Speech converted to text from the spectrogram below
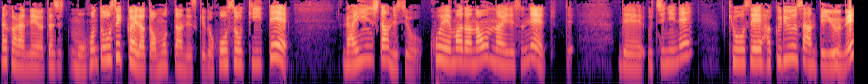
だからね、私、もうほんとおせっかいだと思ったんですけど、放送聞いて、LINE したんですよ。声まだ治んないですね、って言って。で、うちにね、強制白硫酸っていうね、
